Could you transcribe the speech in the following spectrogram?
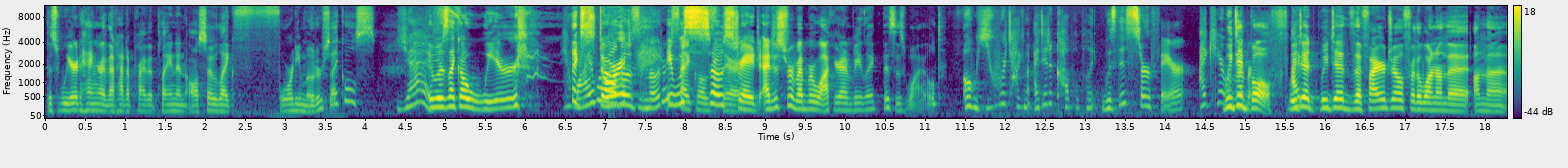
this weird hangar that had a private plane and also like forty motorcycles. Yes. It was like a weird. Yeah, like why were all storage. those It was so there? strange. I just remember walking around being like, "This is wild." Oh, you were talking about. I did a couple plane. Was this Surf Air? I can't. Remember. We did both. We I- did we did the fire drill for the one on the on the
